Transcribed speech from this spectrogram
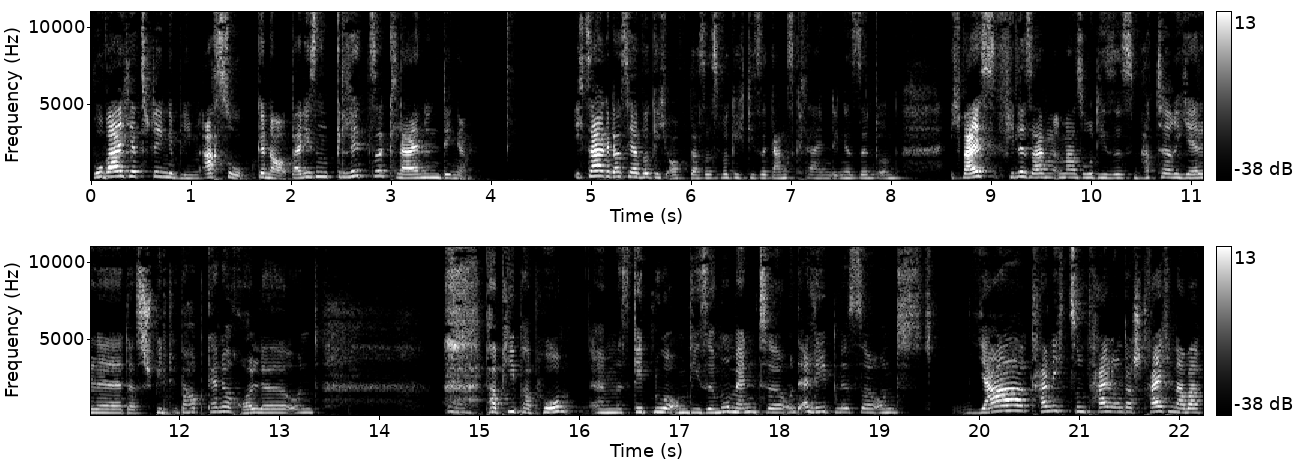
Wo war ich jetzt stehen geblieben? Ach so, genau, bei diesen glitzekleinen Dingen. Ich sage das ja wirklich oft, dass es wirklich diese ganz kleinen Dinge sind und ich weiß, viele sagen immer so, dieses Materielle, das spielt überhaupt keine Rolle und Papi Papo, ähm, es geht nur um diese Momente und Erlebnisse und ja, kann ich zum Teil unterstreichen, aber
